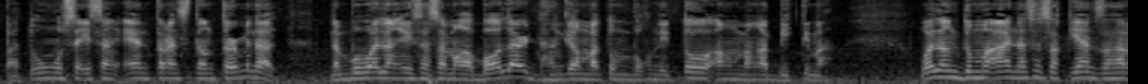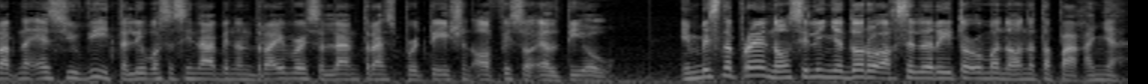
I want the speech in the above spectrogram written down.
patungo sa isang entrance ng terminal. Nabuwal ang isa sa mga bollard hanggang matumbok nito ang mga biktima. Walang dumaan na sasakyan sa harap ng SUV taliwas sa sinabi ng driver sa Land Transportation Office o LTO. Imbes na preno, si Linyador o accelerator umano na tapakan niya.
